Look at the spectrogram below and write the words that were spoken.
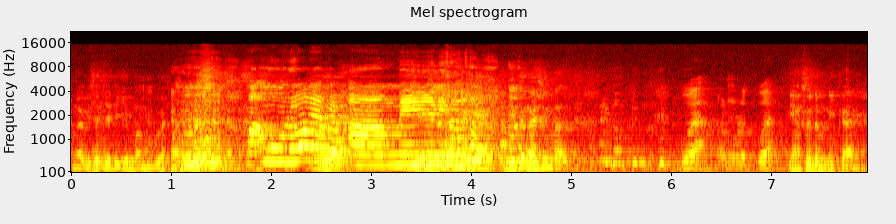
enggak bisa jadi imam gua. makmum doang ya Beb Iya amin gitu tapi ya, gitu nggak sih mbak? Gua, kalau menurut gua. Yang sudah menikah nih?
